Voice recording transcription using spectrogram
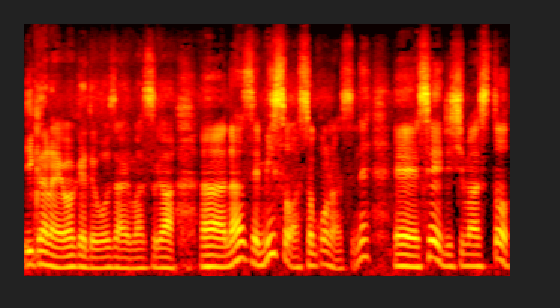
いかないわけでございますが、あなんせ味噌はそこなんですね。えー、整理しますと、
